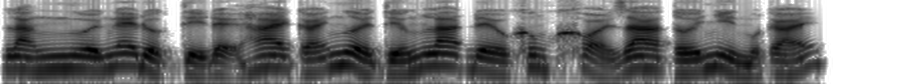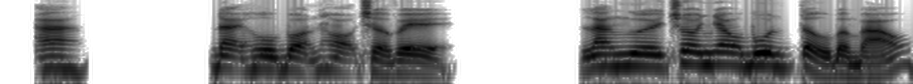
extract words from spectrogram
là người nghe được tỷ đệ hai cái người tiếng la đều không khỏi ra tới nhìn một cái. A, đại hồ bọn họ trở về. Là người cho nhau buôn tẩu bẩm báo,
